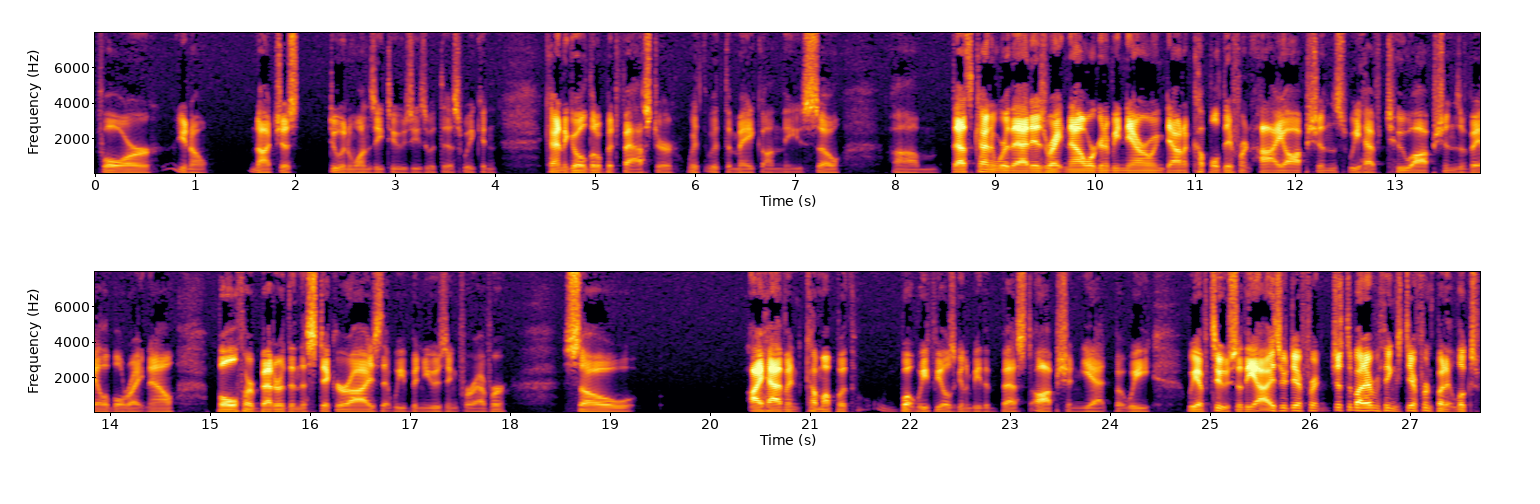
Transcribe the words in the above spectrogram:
for you know not just doing onesie twosies with this. We can kind of go a little bit faster with with the make on these. So um, that's kind of where that is right now. We're going to be narrowing down a couple different eye options. We have two options available right now. Both are better than the sticker eyes that we've been using forever. So I haven't come up with what we feel is going to be the best option yet, but we we have two. So the eyes are different. Just about everything's different, but it looks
